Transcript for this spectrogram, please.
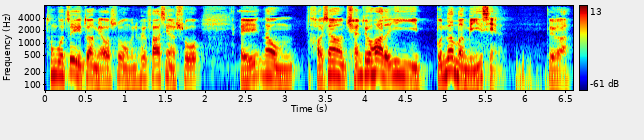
通过这一段描述，我们就会发现说，哎，那我们好像全球化的意义不那么明显，对吧？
